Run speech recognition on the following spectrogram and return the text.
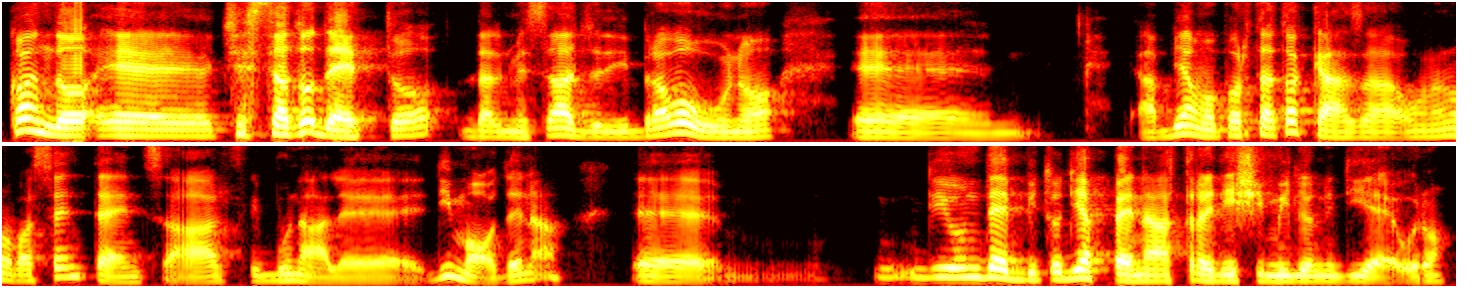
quando eh, ci è stato detto dal messaggio di Bravo 1 eh, abbiamo portato a casa una nuova sentenza al Tribunale di Modena eh, di un debito di appena 13 milioni di euro.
